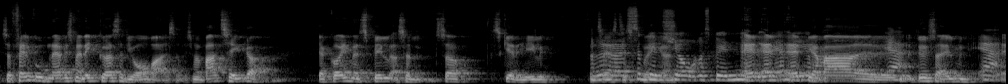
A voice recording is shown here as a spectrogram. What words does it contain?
så faldgruppen er, hvis man ikke gør sig de overvejelser, hvis man bare tænker, jeg går ind med et spil, og så, så sker det hele fantastisk. Så bliver det sjovt og spændende. Alt, alt, alt bliver bare, øh, ja. løser alle, mine, ja.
